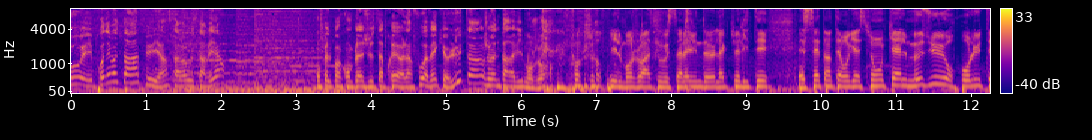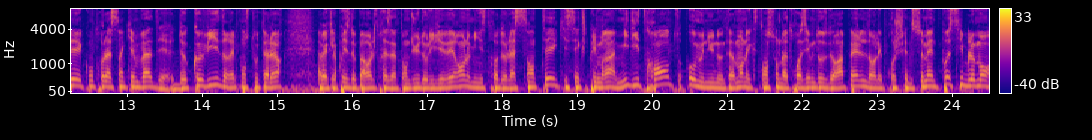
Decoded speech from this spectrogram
Oh, et prenez votre parapluie, hein, ça va vous servir. On fait le point complet juste après euh, l'info avec euh, Lutin. Joanne Paravi, bonjour. bonjour Phil, bonjour à tous. À la une de l'actualité, cette interrogation, quelles mesures pour lutter contre la cinquième vague de Covid? Réponse tout à l'heure avec la prise de parole très attendue d'Olivier Véran, le ministre de la Santé, qui s'exprimera à midi 30, au menu notamment l'extension de la troisième dose de rappel dans les prochaines semaines, possiblement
